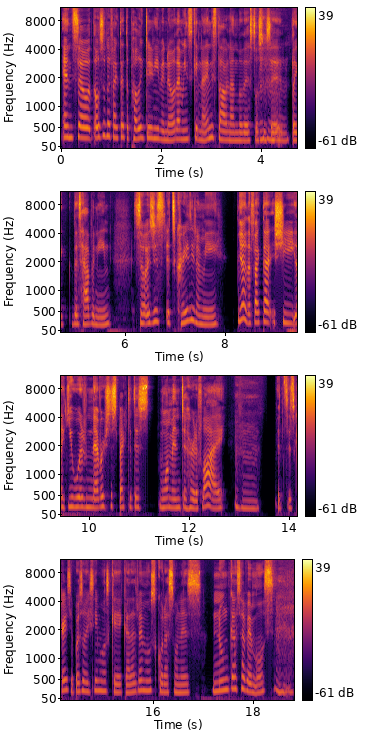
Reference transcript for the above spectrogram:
And so also the fact that the public didn't even know that means que nadie está hablando de esto sucede, like this happening. So it's just it's crazy to me. Yeah, the fact that she like you would have never suspected this woman to her to fly. Mhm. It's it's crazy. Por eso decimos que caras vemos, corazones nunca sabemos. Mhm.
